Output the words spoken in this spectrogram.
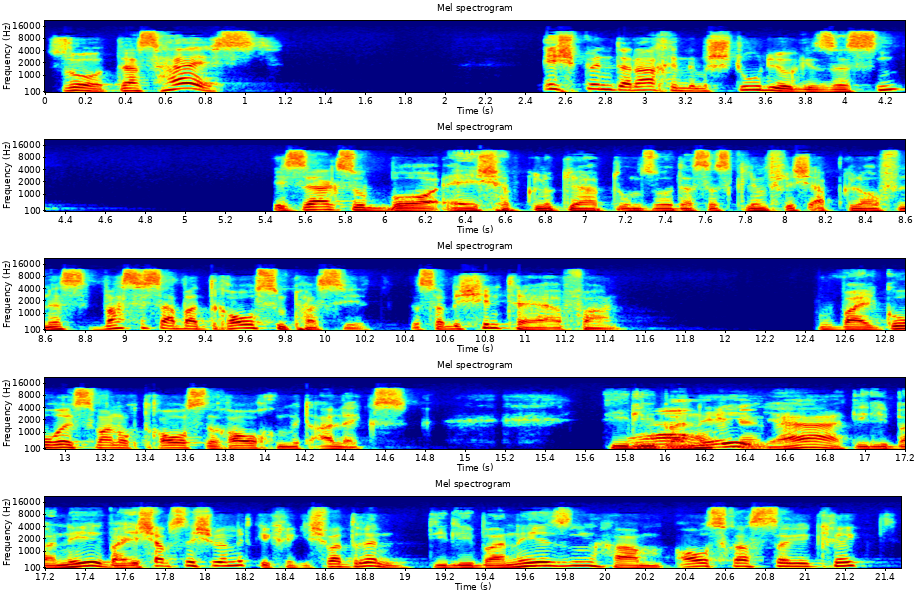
So, das heißt, ich bin danach in dem Studio gesessen. Ich sag so, boah, ey, ich habe Glück gehabt und so, dass das glimpflich abgelaufen ist. Was ist aber draußen passiert? Das habe ich hinterher erfahren weil Goris war noch draußen rauchen mit Alex. Die ah, Libanesen, okay. ja, die Libanesen, weil ich habe es nicht mehr mitgekriegt, ich war drin. Die Libanesen haben Ausraster gekriegt,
